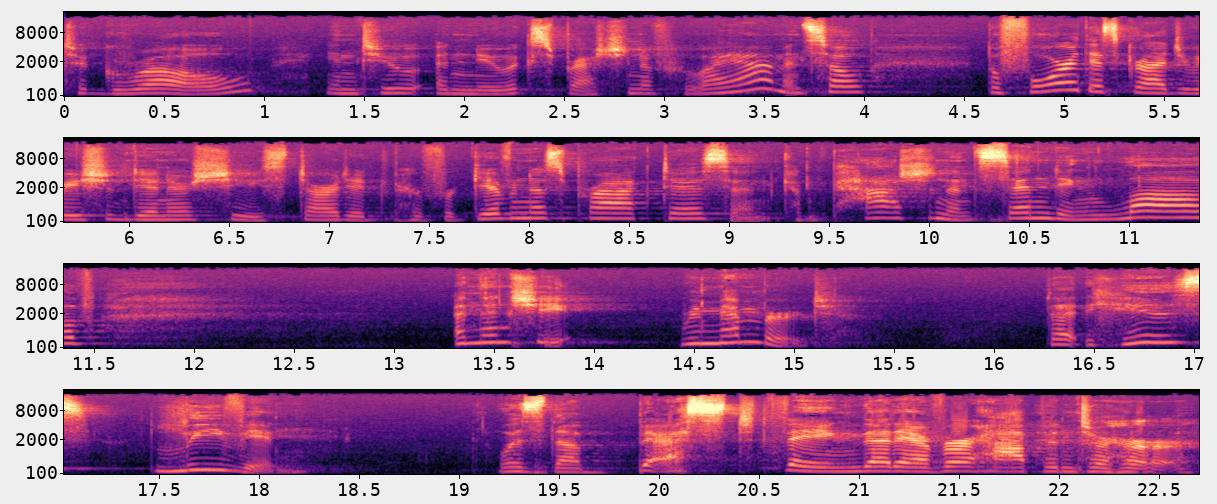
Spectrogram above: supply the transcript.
to grow into a new expression of who I am. And so before this graduation dinner, she started her forgiveness practice and compassion and sending love. And then she remembered that his leaving was the best thing that ever happened to her.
